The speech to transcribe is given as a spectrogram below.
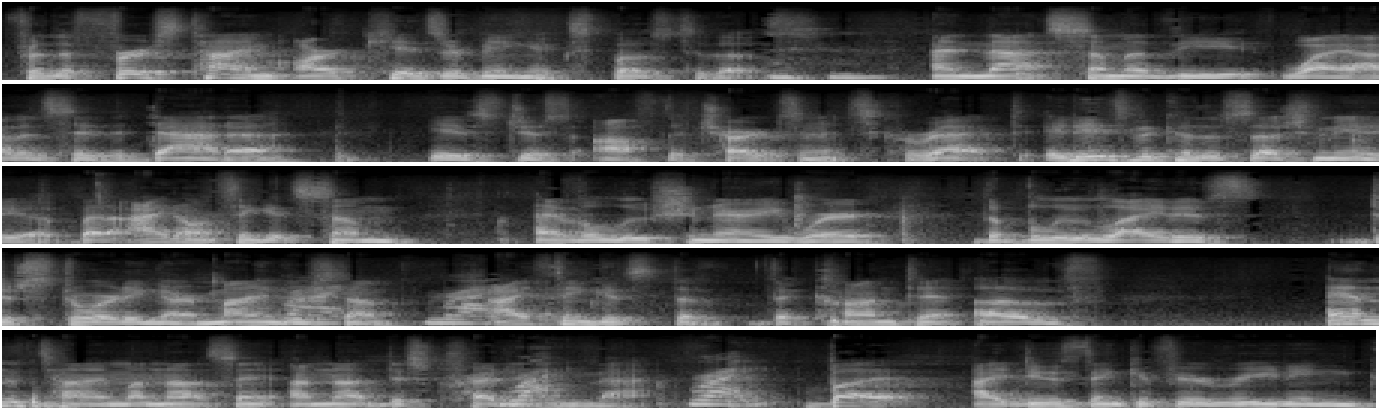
For the first time, our kids are being exposed to those. Mm-hmm. And that's some of the why I would say the data is just off the charts and it's correct. It is because of social media, but I don't think it's some evolutionary where the blue light is distorting our mind or something. right. I think it's the the content of and the time. I'm not saying I'm not discrediting Right, that. right. But I do think if you're reading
